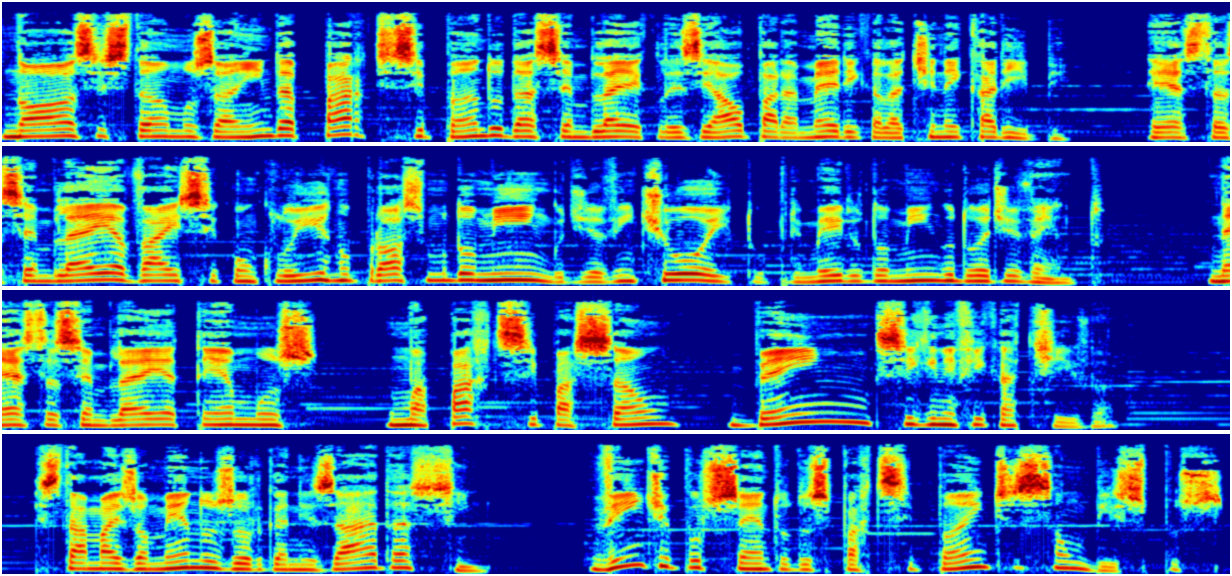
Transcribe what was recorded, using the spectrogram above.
nós estamos ainda participando da Assembleia Eclesial para América Latina e Caribe. Esta Assembleia vai se concluir no próximo domingo, dia 28, o primeiro domingo do Advento. Nesta Assembleia temos uma participação bem significativa. Está mais ou menos organizada assim: 20% dos participantes são bispos,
